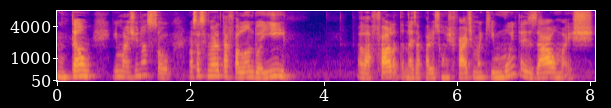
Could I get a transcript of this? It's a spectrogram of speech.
Então, imagina só, Nossa Senhora está falando aí, ela fala nas aparições de Fátima que muitas almas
